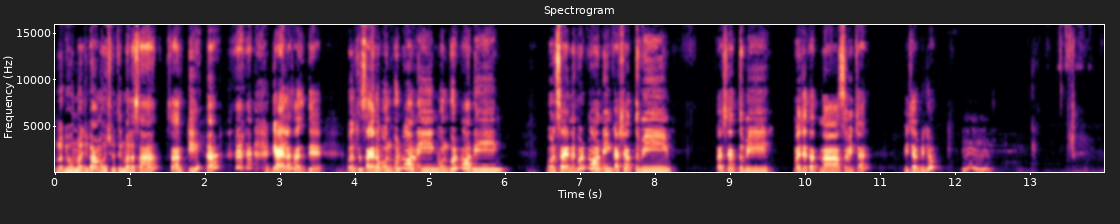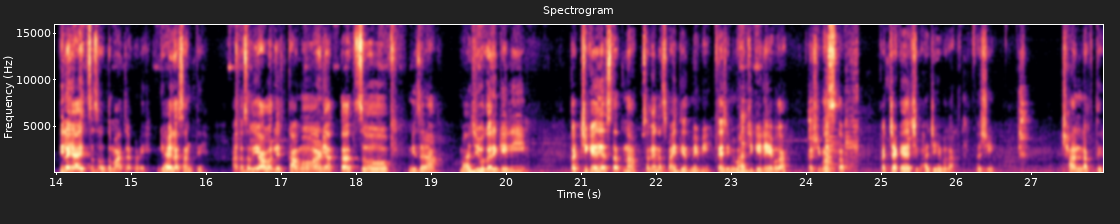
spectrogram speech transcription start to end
तुला घेऊन माझी कामं कशी होतील मला सांग सारखी हा? घ्यायला सांगते. बोल तू सगळ्यांना बोल गुड मॉर्निंग बोल गुड मॉर्निंग बोल सगळ्यांना गुड मॉर्निंग कशात तुम्ही? कशात तुम्ही? मजेत आहात ना? असं विचार. विचार पिलो तिला यायचंच होतं माझ्याकडे घ्यायला सांगते. आता सगळी आवरलीत कामं आणि आत्ताच मी जरा भाजी वगैरे केली. कच्ची केळी असतात ना सगळ्यांनाच माहिती आहेत मे बी त्याची मी भाजी केली आहे बघा अशी मस्त. कच्च्या केळ्याची भाजी आहे बघा अशी छान लागते.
